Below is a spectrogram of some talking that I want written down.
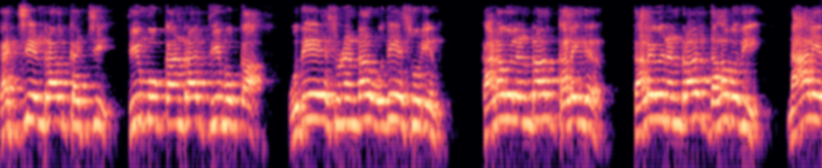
கட்சி என்றால் கட்சி திமுக என்றால் திமுக உதயசூரியன் என்றால் உதயசூரியன் கடவுள் என்றால் கலைஞர் தலைவன் என்றால் தளபதி நாளைய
